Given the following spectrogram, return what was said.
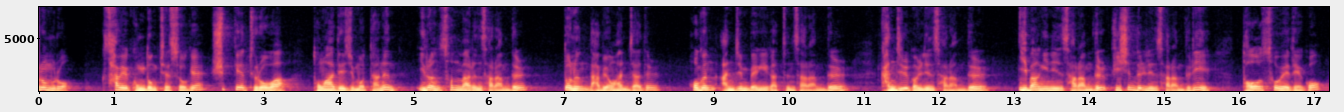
그러므로 사회 공동체 속에 쉽게 들어와 동화되지 못하는 이런 손 마른 사람들 또는 나병 환자들 혹은 안진뱅이 같은 사람들 간질 걸린 사람들 이방인인 사람들 귀신 들린 사람들이 더 소외되고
